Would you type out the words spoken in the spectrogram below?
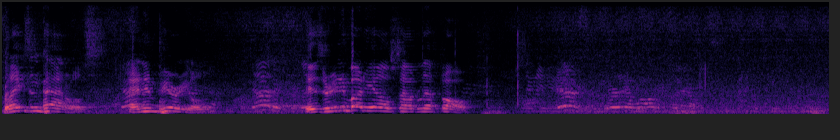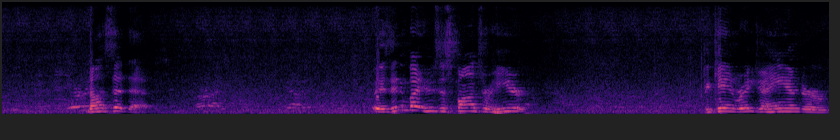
Blazing Paddles and Imperial. Is there anybody else I've left off? No, I said that. Is anybody who's a sponsor here? If you can, raise your hand or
